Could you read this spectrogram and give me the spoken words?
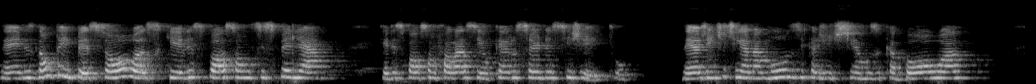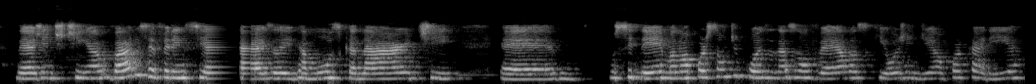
Né? Eles não têm pessoas que eles possam se espelhar que eles possam falar assim, eu quero ser desse jeito. Né? A gente tinha na música, a gente tinha música boa, né? a gente tinha vários referenciais aí na música, na arte, é, no cinema, numa porção de coisas, nas novelas, que hoje em dia é uma porcaria.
